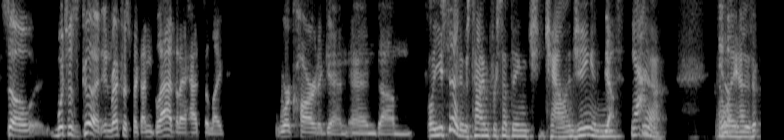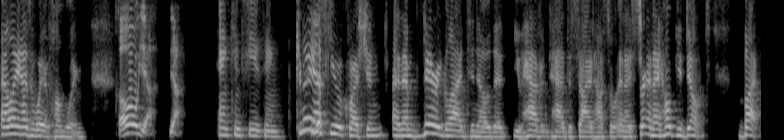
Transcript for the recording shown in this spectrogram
So, which was good in retrospect. I'm glad that I had to like work hard again. And um, Well, you said it was time for something ch- challenging, and Yeah. Yeah. yeah. Yeah. LA has LA has a way of humbling. oh yeah, yeah. And confusing. Can I Yep. ask you a question? And I'm very glad to know that you haven't had to side hustle, and I cer- and I hope you don't. But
